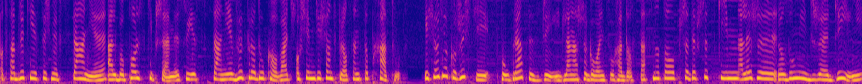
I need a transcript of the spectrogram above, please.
od fabryki jesteśmy w stanie, albo polski przemysł jest w stanie wyprodukować 80% top hatu. Jeśli chodzi o korzyści współpracy z Geely dla naszego łańcucha dostaw, no to przede wszystkim należy rozumieć, że Geely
